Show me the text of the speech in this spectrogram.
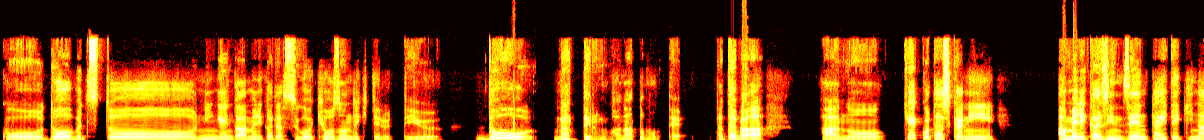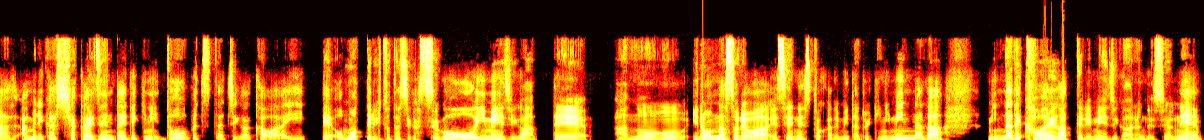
こう、動物と人間がアメリカではすごい共存できてるっていう、どうなってるのかなと思って。例えば、あの、結構確かに、アメリカ人全体的な、アメリカ社会全体的に動物たちが可愛いって思ってる人たちがすごい多いイメージがあって、あの、いろんなそれは SNS とかで見たときに、みんながみんなで可愛がってるイメージがあるんですよね。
